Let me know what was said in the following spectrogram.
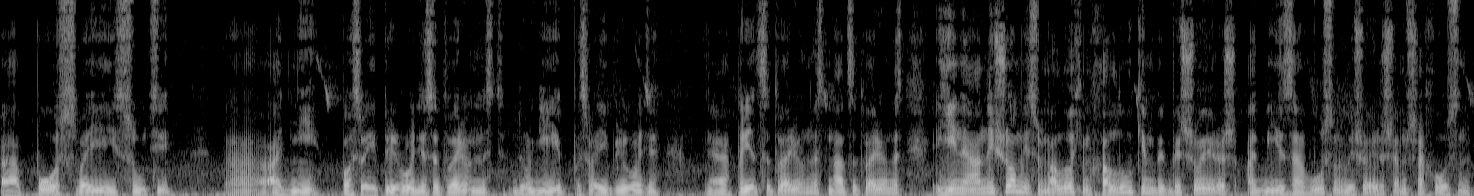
а, по своей сути, э, одни по своей природе сотворенность, другие по своей природе э, предсотворенность, надсотворенность. Гине анишом и сумалохим халуким бебешойреш абизавусан бешойрешем шахосан.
